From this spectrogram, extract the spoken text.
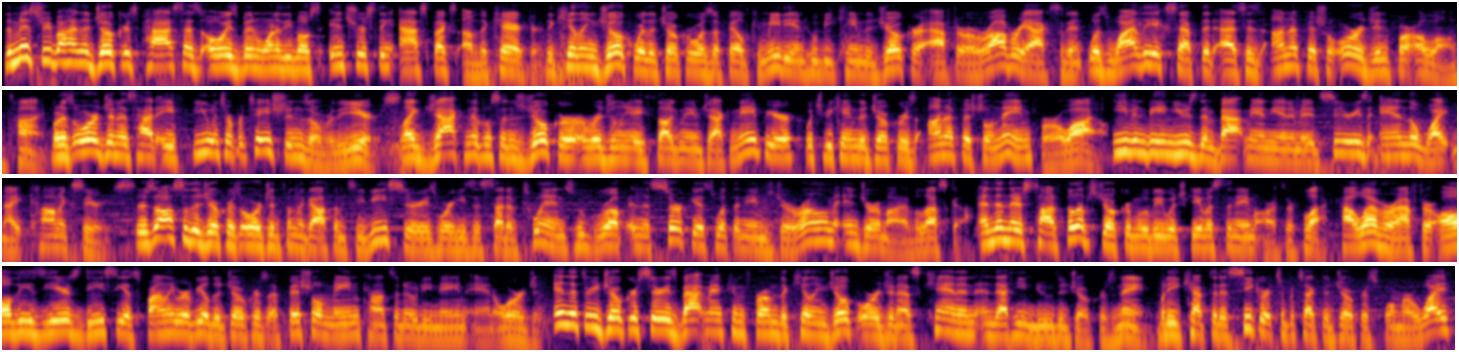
The mystery behind the Joker's past has always been one of the most interesting aspects of the character. The Killing Joke, where the Joker was a failed comedian who became the Joker after a robbery accident, was widely accepted as his unofficial origin for a long time. But his origin has had a few interpretations over the years. Like Jack Nicholson's Joker, originally a thug named Jack Napier, which became the Joker's unofficial name for a while, even being used in Batman the Animated Series and the White Knight comic series. There's also the Joker's origin from the Gotham TV series, where he's a set of twins who grew up in the circus with the names Jerome and Jeremiah Valeska. And then there's Todd Phillips' Joker movie, which gave us the name Arthur Fleck. However, after all these years, DC has finally revealed the Joker's official main continuity name and origin. In the three Joker series, Batman confirmed the Killing Joke origin as canon and that he knew the Joker's name, but he kept it a secret to protect the Joker's former wife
